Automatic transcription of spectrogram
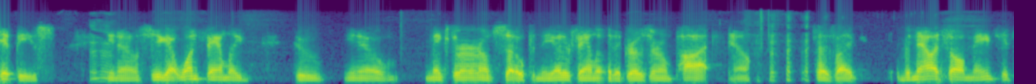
hippies. Mhm. You know, so you got one family who you know makes their own soap, and the other family that grows their own pot. You know, so it's like, but now it's all main. It's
